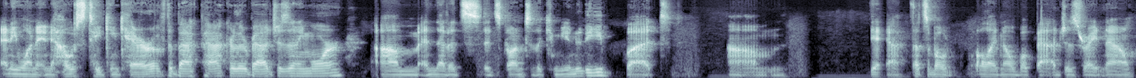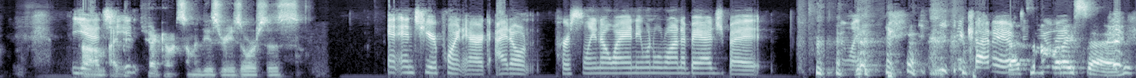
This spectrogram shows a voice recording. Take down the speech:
anyone in house taking care of the backpack or their badges anymore um, and that it's it's gone to the community. But um, yeah, that's about all I know about badges right now. yeah, um, I did check out some of these resources. And, and to your point, Eric, I don't personally know why anyone would want a badge, but like you kind of have That's not what I said.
